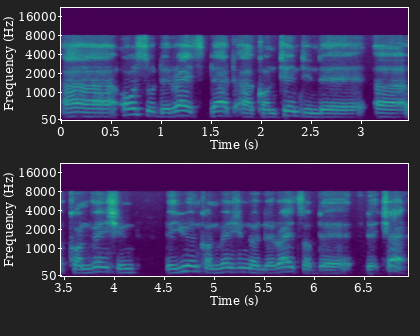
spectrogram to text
also, the rights that are contained in the uh, convention, the UN Convention on the Rights of the, the Child,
